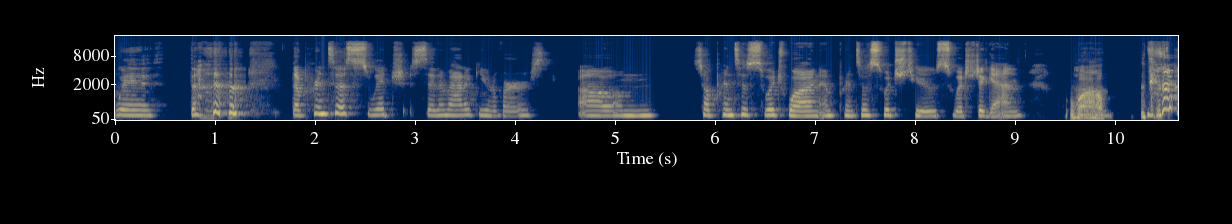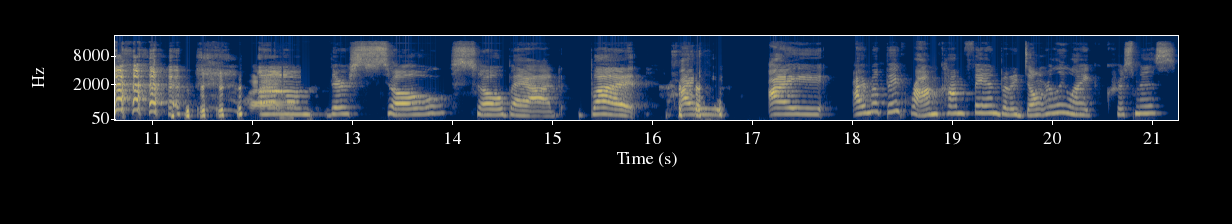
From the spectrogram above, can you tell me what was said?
with the the Princess Switch cinematic universe. Um so Princess Switch 1 and Princess Switch 2 switched again. Wow. Um, um they're so so bad, but I I I'm a big rom-com fan, but I don't really like Christmas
